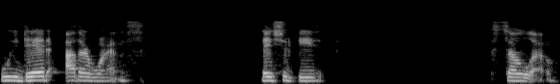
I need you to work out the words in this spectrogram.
we did other ones. They should be solo.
